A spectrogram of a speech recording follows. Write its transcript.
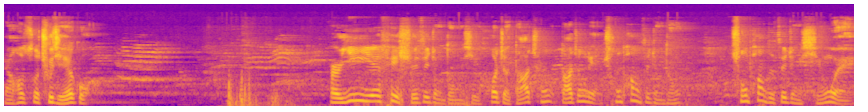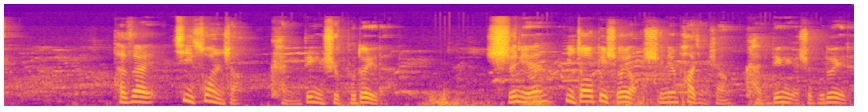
然后做出结果。而因噎废食这种东西，或者打肿打肿脸充胖这种东充胖子这种行为，它在计算上肯定是不对的。十年一朝被蛇咬，十年怕井绳，肯定也是不对的。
